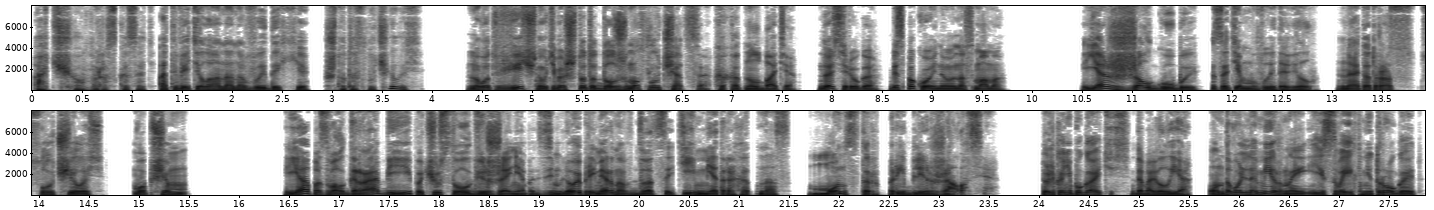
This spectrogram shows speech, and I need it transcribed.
«О чем рассказать?» — ответила она на выдохе. «Что-то случилось?» «Ну вот вечно у тебя что-то должно случаться», — хохотнул батя. «Да, Серега, беспокойная у нас мама». Я сжал губы, затем выдавил. На этот раз случилось. В общем, я позвал Граби и почувствовал движение под землей примерно в 20 метрах от нас. Монстр приближался. «Только не пугайтесь», — добавил я. «Он довольно мирный и своих не трогает».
